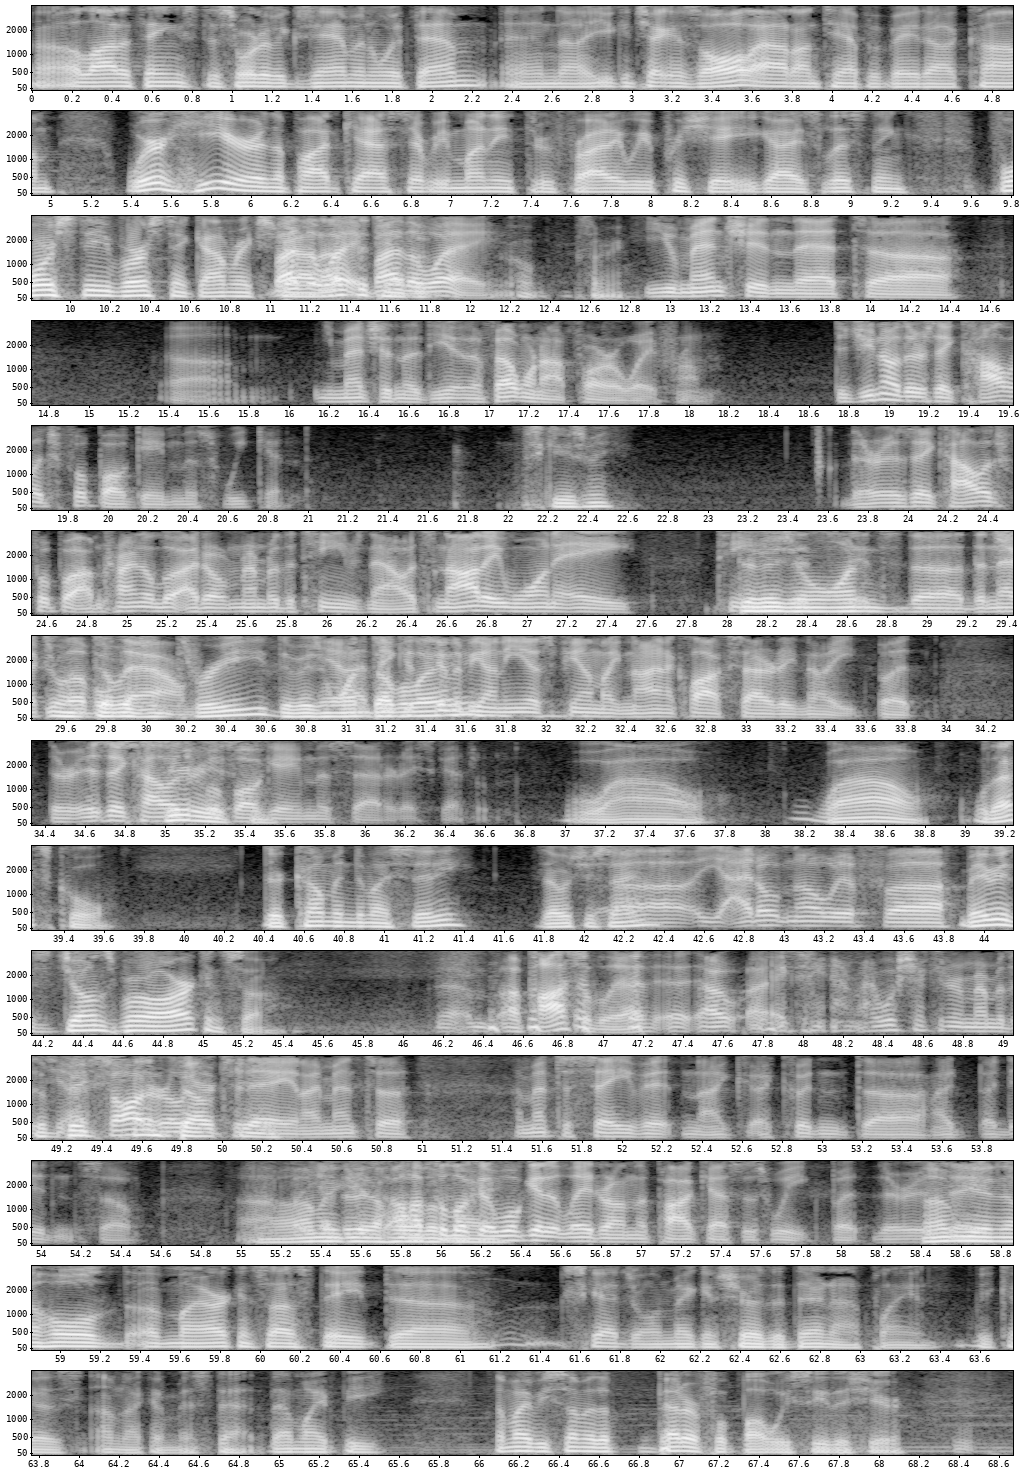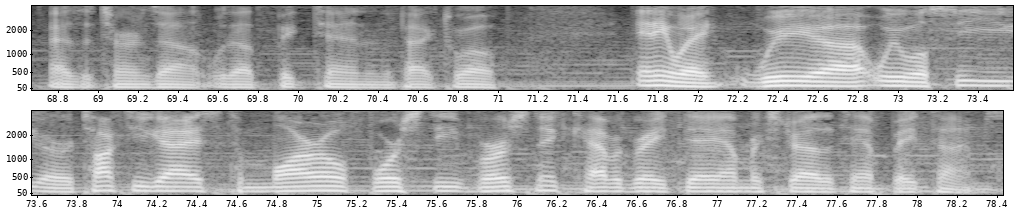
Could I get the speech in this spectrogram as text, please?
uh, a lot of things to sort of examine with them. And uh, you can check us all out on TampaBay.com. We're here in the podcast every Monday through Friday. We appreciate you guys listening. For Steve Versnick, I'm Rick Stroud. By the way- of by the way- oh, sorry. you mentioned that uh, um, you mentioned that the NFL we're not far away from. Did you know there's a college football game this weekend? Excuse me. There is a college football. I'm trying to look. I don't remember the teams now. It's not a one A team. Division it's, one- It's the the next level Division down. three, Division yeah, one, I think it's going to be on ESPN like nine o'clock Saturday night. But there is a college Seriously? football game this Saturday scheduled. Wow, wow. Well, that's cool. They're coming to my city. Is that what you're saying? Uh, yeah, I don't know if uh, Maybe it's Jonesboro, Arkansas. uh, possibly. I, I, I, I wish I could remember the It's team. I saw it earlier today, game. and I meant to I meant to save it, and I, I couldn't. Uh, I, I didn't. So. Uh, but I'm yeah, gonna there- get a I'll hold have to look my- at. We'll get it later on the podcast this week. But there is I'm a, getting a hold of my Arkansas State uh, schedule and making sure that they're not playing because I'm not going to miss that. That might be that might be some of the better football we see this year, as it turns out, without the Big Ten and the Pac-12. Anyway, we uh, we will see or talk to you guys tomorrow for Steve Versnick. Have a great day. I'm Rick Stroud of the Tampa Bay Times.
